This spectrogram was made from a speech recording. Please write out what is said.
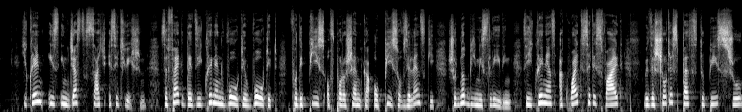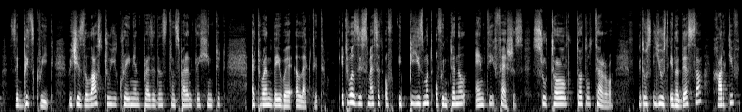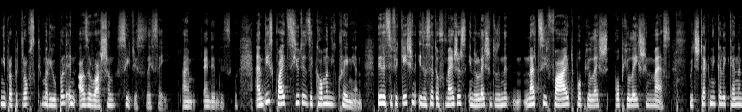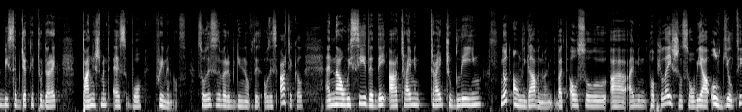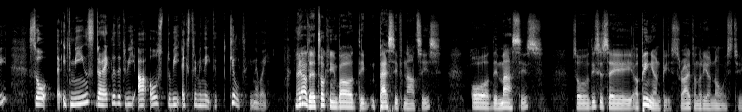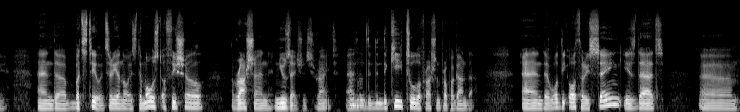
Ukraine is in just such a situation. The fact that the Ukrainian voter voted for the peace of Poroshenko or peace of Zelensky should not be misleading. The Ukrainians are quite satisfied with the shortest path to peace through the Blitzkrieg, which is the last two Ukrainian presidents transparently hinted at when they were elected. It was this method of appeasement of internal anti fascists through total, total terror. It was used in Odessa, Kharkiv, Dnipropetrovsk, Mariupol, and other Russian cities, they say. I'm ending this. And this quite suited the common Ukrainian. Denazification is a set of measures in relation to the Nazified population, population mass, which technically cannot be subjected to direct punishment as war criminals. So this is the very beginning of this of this article, and now we see that they are trying trying to blame not only government but also uh, I mean population. So we are all guilty. So it means directly that we are also to be exterminated, killed in a way. Right? Yeah, they're talking about the passive Nazis or the masses. So this is a opinion piece, right, on RIA Novosti and uh, but still it's RIA no it's the most official Russian news agency, right? And mm-hmm. the, the, the, key tool of Russian propaganda. And uh, what the author is saying is that, um,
